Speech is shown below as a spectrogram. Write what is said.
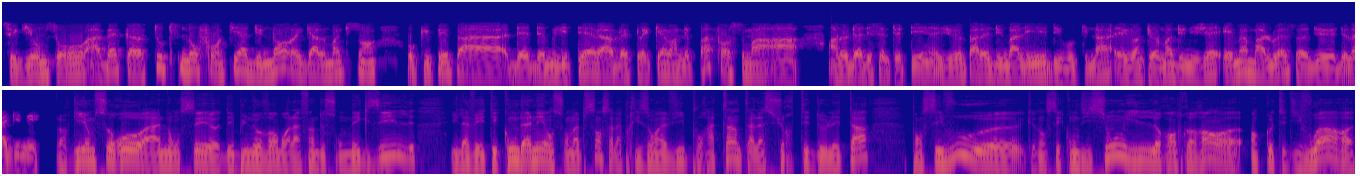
ce Guillaume Soro avec euh, toutes nos frontières du Nord également qui sont occupées par des, des militaires avec lesquels on n'est pas forcément en en odeur de sainteté. Je vais parler du Mali, du Burkina, éventuellement du Niger et même à l'ouest de, de, la Guinée. Alors Guillaume Soro a annoncé euh, début novembre à la fin de son exil. Il avait été condamné en son absence à la prison à vie pour atteinte à la sûreté de l'État. Pensez-vous euh, que dans ces conditions, il rentrera euh, en Côte d'Ivoire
